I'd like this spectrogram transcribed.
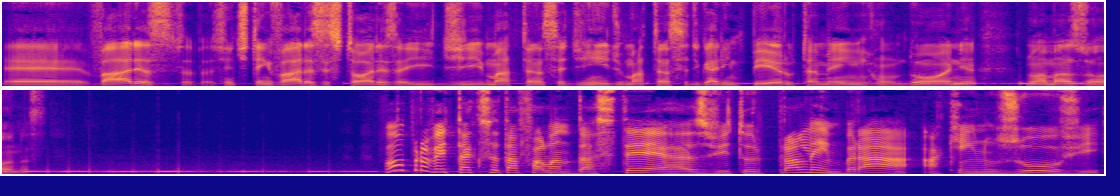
é, várias, a gente tem várias histórias aí de matança de índio, matança de garimpeiro também em Rondônia, no Amazonas. Vamos aproveitar que você está falando das terras, Vitor, para lembrar a quem nos ouve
